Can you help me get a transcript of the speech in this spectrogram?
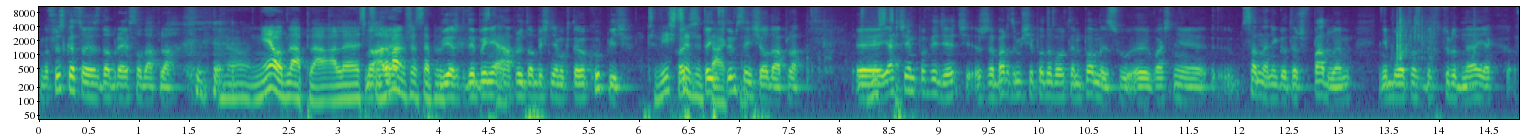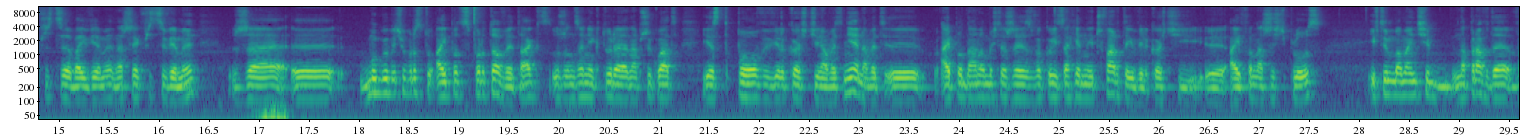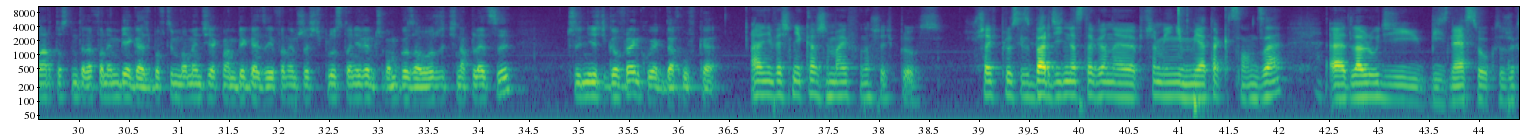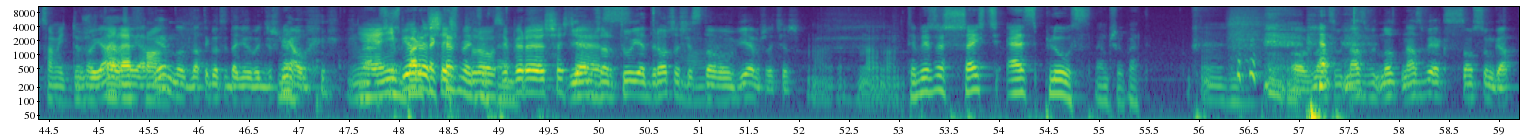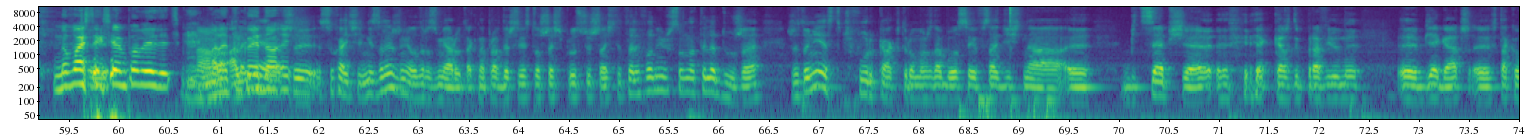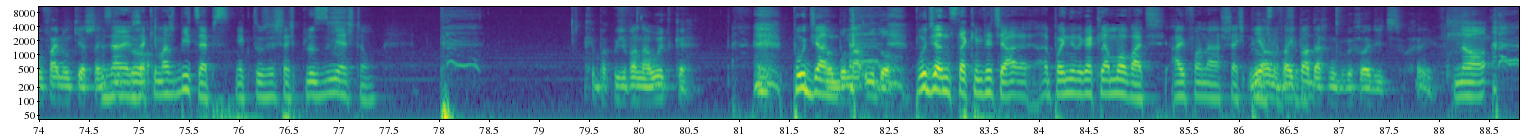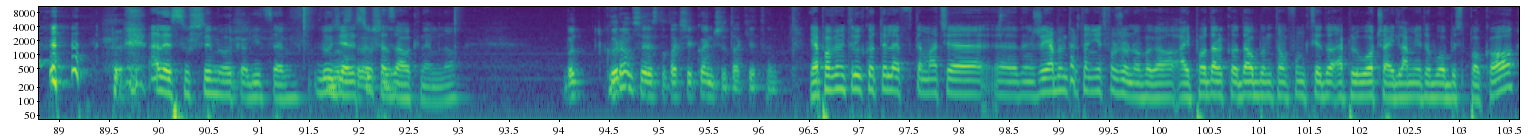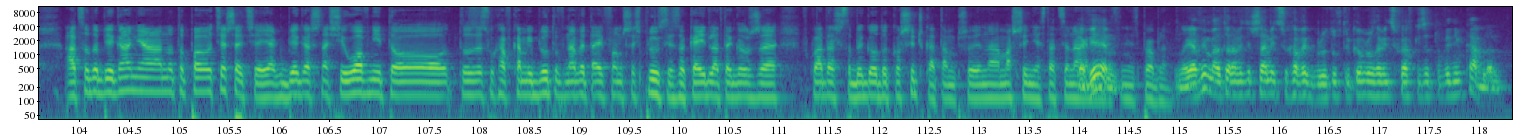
No wszystko, co jest dobre, jest od Apple'a. No, nie od Apple'a, ale sprzedawane ale przez Apple. Wiesz, gdyby nie. Apple, to byś nie mógł tego kupić. Oczywiście, Choć że tej, tak. w tym sensie od Apple'a. E, Oczywiście. Ja chciałem powiedzieć, że bardzo mi się podobał ten pomysł. E, Właśnie e, sam na niego też wpadłem. Nie było to zbyt trudne, jak wszyscy obaj wiemy, znaczy jak wszyscy wiemy, że mógłby być po prostu iPod sportowy, tak? Urządzenie, które na przykład jest połowy wielkości, nawet nie, nawet iPod Nano myślę, że jest w okolicach 1 czwartej wielkości iPhone'a 6 Plus. I w tym momencie naprawdę warto z tym telefonem biegać, bo w tym momencie jak mam biegać z iPhone'em 6 Plus, to nie wiem, czy mam go założyć na plecy, czy nieść go w ręku jak dachówkę. Ale nie wiesz, nie każdy ma iPhone 6 Plus. 6 Plus jest bardziej nastawiony, przynajmniej nim ja tak sądzę, e, dla ludzi biznesu, którzy chcą mieć duży no ja, telefon. No ja wiem, no dlatego ty Daniel będziesz miał. Nie, No, ja nie biorę Bartek 6 też będzie Plus, ja biorę 6 Wiem, żartuję, droczę się No. z tobą, wiem przecież. No, no, no. Ty bierzesz 6S Plus na przykład. O, nazwy, nazwy, no, nazwy jak z Samsunga. No właśnie Y, chciałem powiedzieć. No, ale tylko nie, jedno. znaczy, słuchajcie, niezależnie od rozmiaru tak naprawdę, czy jest to 6 plus czy 6, te telefony już są na tyle duże, że to nie jest czwórka, którą można było sobie wsadzić na y, bicepsie, y, jak każdy prawilny y, biegacz, y, w taką fajną kieszeń. Zależy tylko jaki masz biceps. Niektórzy 6 plus zmieszczą. Chyba kuźwa na łydkę, Pudzian. albo na udo. Pudzian z takim, wiecie, powinien reklamować iPhone'a 6 plus. Nie, on w iPadach mógłby chodzić, słuchaj. No. ale suszymy okolice. Ludzie No, strasznie. suszę za oknem, no. Bo gorąco jest, to tak się kończy takie ten. Ja powiem tylko tyle w temacie, e, że ja bym tak to nie tworzył nowego iPoda, tylko dałbym tą funkcję do Apple Watcha i dla mnie to byłoby spoko. A co do biegania, no to pocieszę cię. Jak biegasz na siłowni, to, to ze słuchawkami Bluetooth nawet iPhone 6 Plus jest ok, dlatego że wkładasz sobie go do koszyczka tam przy, na maszynie stacjonarnej, Ja wiem. nie jest problem. No ja wiem, ale to nawet nie trzeba mieć słuchawek Bluetooth, tylko można mieć słuchawki z odpowiednim kablem.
